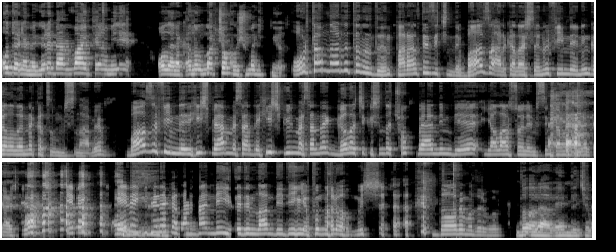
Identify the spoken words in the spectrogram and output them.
o döneme göre ben Vine fenomeni olarak anılmak çok hoşuma gitmiyordu. Ortamlarda tanıdığın parantez içinde bazı arkadaşlarının filmlerinin galalarına katılmışsın abi. Bazı filmleri hiç beğenmesen de hiç gülmesen de gala çıkışında çok beğendim diye yalan söylemişsin kameraya karşı. eve, eve gidene kadar ben ne izledim lan dediğin yapımlar olmuş. Doğru mudur bu? Doğru abi hem de çok.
